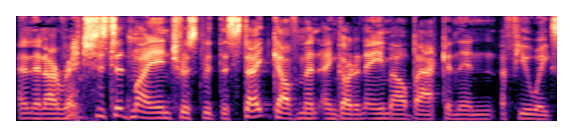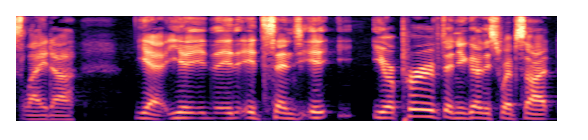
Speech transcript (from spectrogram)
and then I registered my interest with the state government and got an email back, and then a few weeks later, yeah, you, it, it sends it, you're approved, and you go to this website.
